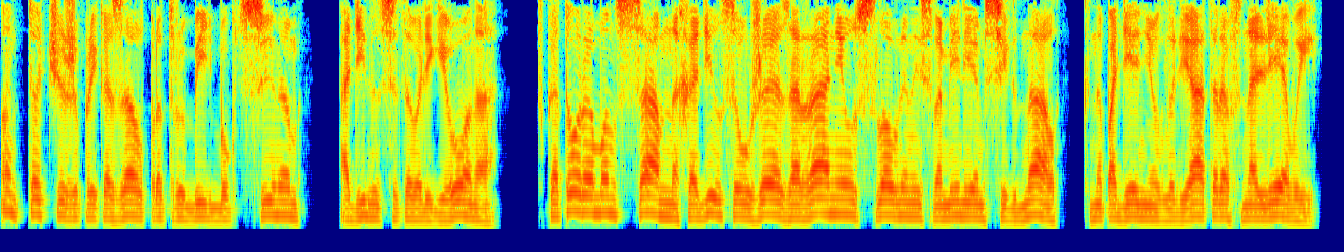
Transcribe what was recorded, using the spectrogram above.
он тотчас же приказал протрубить букцинам одиннадцатого легиона в котором он сам находился уже заранее условленный с Мамилием сигнал к нападению гладиаторов на левый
